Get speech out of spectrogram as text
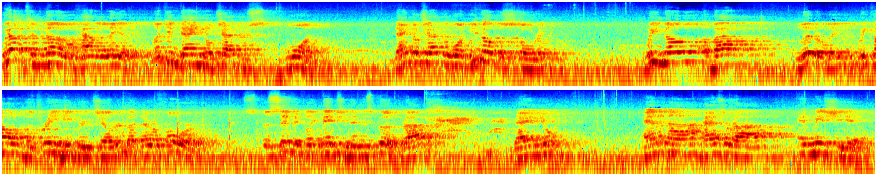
We ought to know how to live. Look in Daniel chapter 1. Daniel chapter 1, you know the story. We know about, literally, we call them the three Hebrew children, but there were four specifically mentioned in this book, right? Daniel, Ananias, Azariah, and Mishael.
